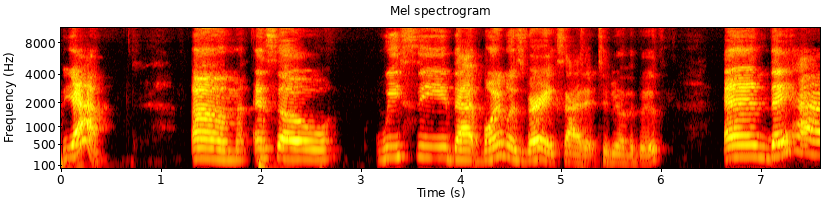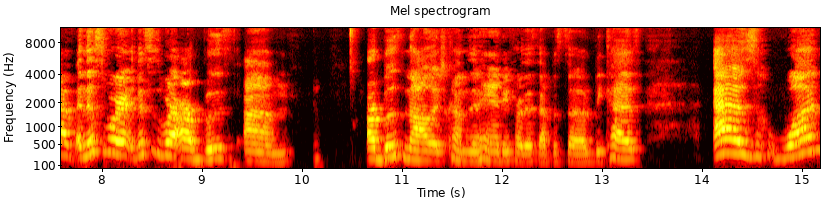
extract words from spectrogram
Yeah. Um, and so we see that Boimler is very excited to be on the booth. And they have, and this is where this is where our booth um our booth knowledge comes in handy for this episode because as one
